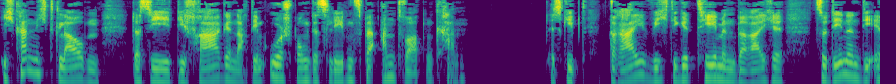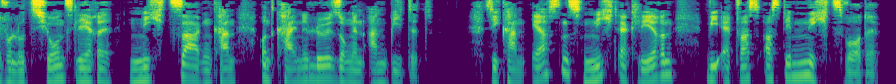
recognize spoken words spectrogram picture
Ich kann nicht glauben, dass sie die Frage nach dem Ursprung des Lebens beantworten kann. Es gibt drei wichtige Themenbereiche, zu denen die Evolutionslehre nichts sagen kann und keine Lösungen anbietet. Sie kann erstens nicht erklären, wie etwas aus dem Nichts wurde.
